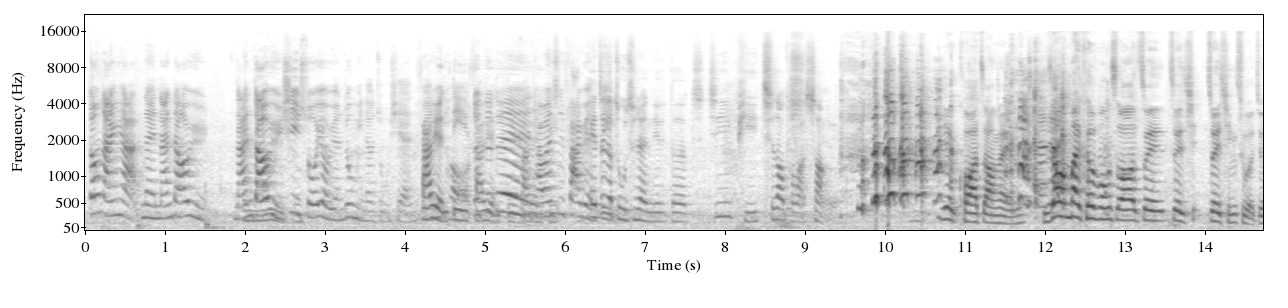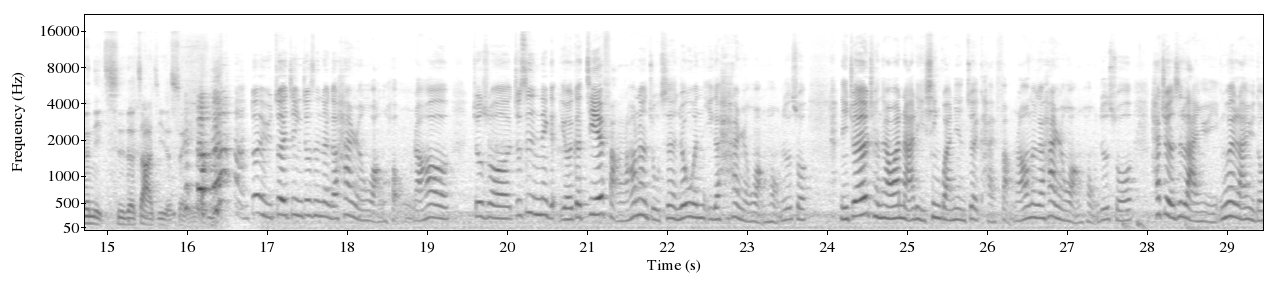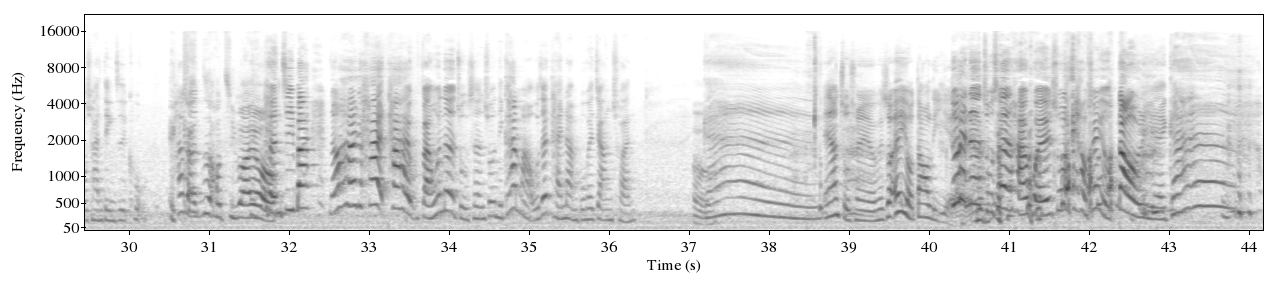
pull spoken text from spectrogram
东南亚那南岛语南岛语系所有原住民的祖先发源地发源地对对对，发源地。台湾是发源地。哎，这个主持人你的鸡皮吃到头发上了，你很夸张哎！你知道麦克风收到最最清最清楚的就是你吃的炸鸡的声音。对于最近就是那个汉人网红，然后就说就是那个有一个街访，然后那个主持人就问一个汉人网红，就是说你觉得全台湾哪里性观念最开放？然后那个汉人网红就说他觉得是蓝屿，因为蓝屿都穿丁字裤。哎，他说干这好鸡掰哦！很鸡掰，然后他他他还反问那个主持人说：“你看嘛，我在台南不会这样穿。”嗯干，人家主持人也会说，哎、有道理耶。对，那个主持人还回说：“哎、好像有道理耶。”干，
